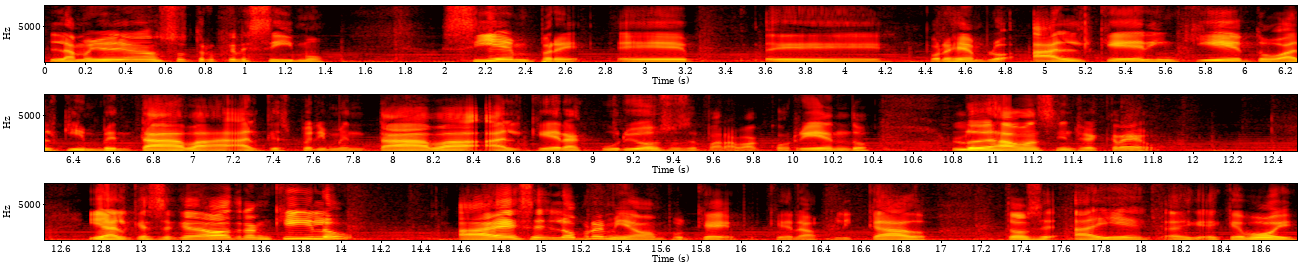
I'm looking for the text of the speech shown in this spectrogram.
la mayoría de nosotros crecimos siempre, eh, por ejemplo, al que era inquieto, al que inventaba, al que experimentaba, al que era curioso, se paraba corriendo, lo dejaban sin recreo. Y al que se quedaba tranquilo, a ese lo premiaban. ¿Por qué? Porque era aplicado. Entonces, ahí es que voy.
